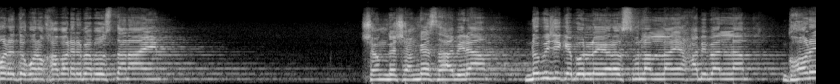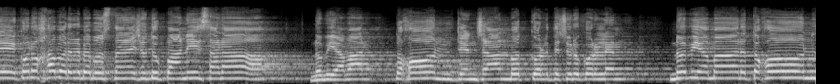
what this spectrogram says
ঘরে তো কোনো খাবারের ব্যবস্থা নাই। সঙ্গে সঙ্গে সাহাবিরা নবীজিকে বলল, ইয়া রাসূলুল্লাহ, ইয়া হাবিবাল্লাহ, ঘরে কোনো খাবারের ব্যবস্থা নেই, শুধু পানি ছাড়া নবী আমার তখন টেনশন বোধ করতে শুরু করলেন। নবী আমার তখন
